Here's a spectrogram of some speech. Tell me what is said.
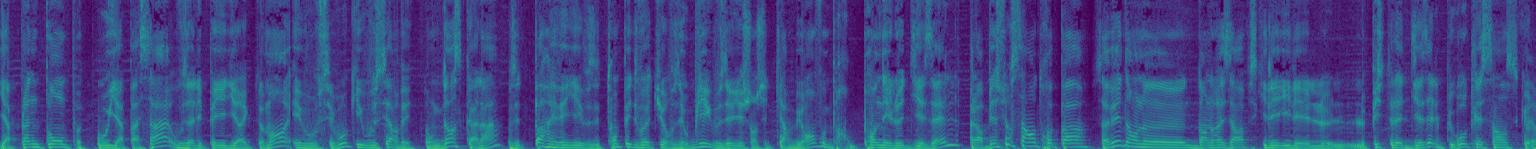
il y a plein de pompes où il n'y a pas ça, vous allez payer directement et vous, c'est vous qui vous servez. Donc dans ce cas-là, vous n'êtes pas réveillé, vous êtes trompé de voiture, vous avez oublié que vous aviez changé de carburant, vous pr- prenez le diesel. Alors bien sûr, ça rentre pas, vous savez, dans le dans le réservoir parce qu'il est, il est le, le pistolet de diesel est plus gros que l'essence que le.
